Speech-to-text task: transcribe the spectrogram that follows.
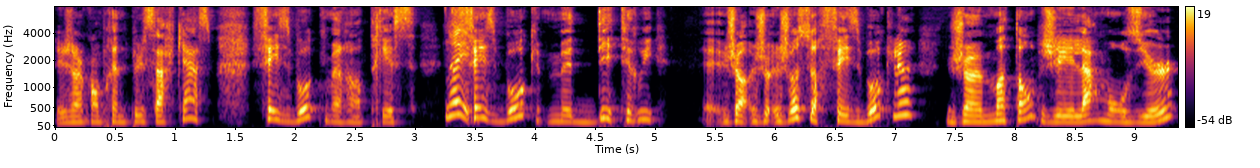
Les gens comprennent plus le sarcasme. Facebook me rend triste. Oui. Facebook me détruit. Euh, genre, je, je vais sur Facebook, là, j'ai un moton, puis j'ai les larmes aux yeux.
